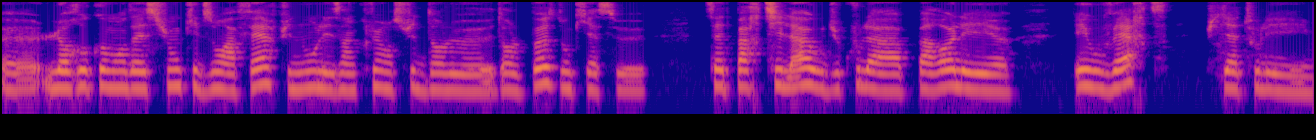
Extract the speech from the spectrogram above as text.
euh, leurs recommandations qu'ils ont à faire, puis nous on les inclut ensuite dans le dans le post. Donc il y a ce cette partie là où du coup la parole est est ouverte. Puis il y a tous les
